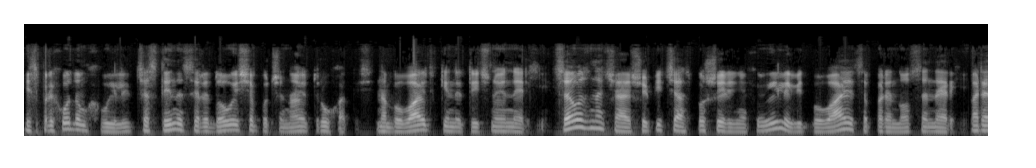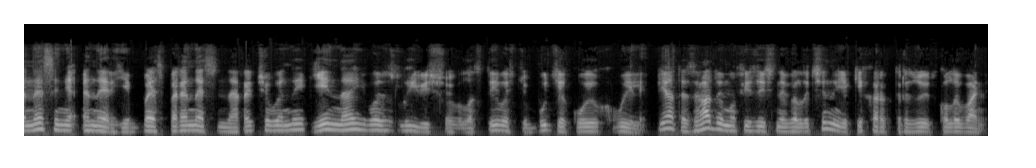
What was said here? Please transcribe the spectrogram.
Із приходом хвилі частини середовища починають рухатись, набувають кінетичної енергії. Це означає, що під час поширення хвилі відбувається перенос енергії. Перенесення енергії без перенесення речовини є найважливішою властивістю будь-якої хвилі. П'яте. Згадуємо фізичні величини, які характеризують коливання.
